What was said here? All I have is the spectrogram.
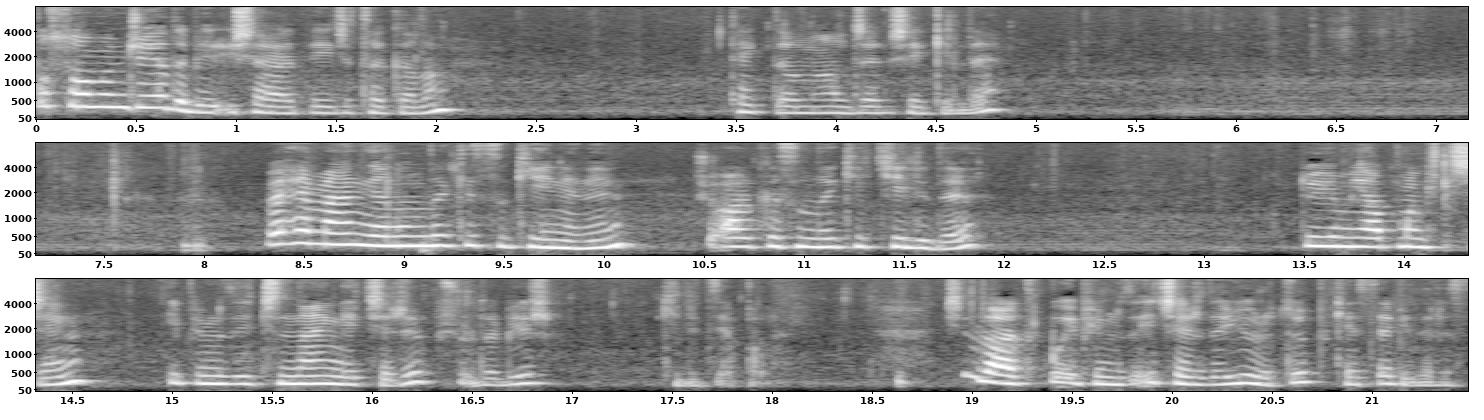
Bu sonuncuya da bir işaretleyici takalım. Tek dalını alacak şekilde. Ve hemen yanındaki sık iğnenin şu arkasındaki kilidi düğüm yapmak için ipimizi içinden geçirip şurada bir kilit yapalım. Şimdi artık bu ipimizi içeride yürütüp kesebiliriz.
